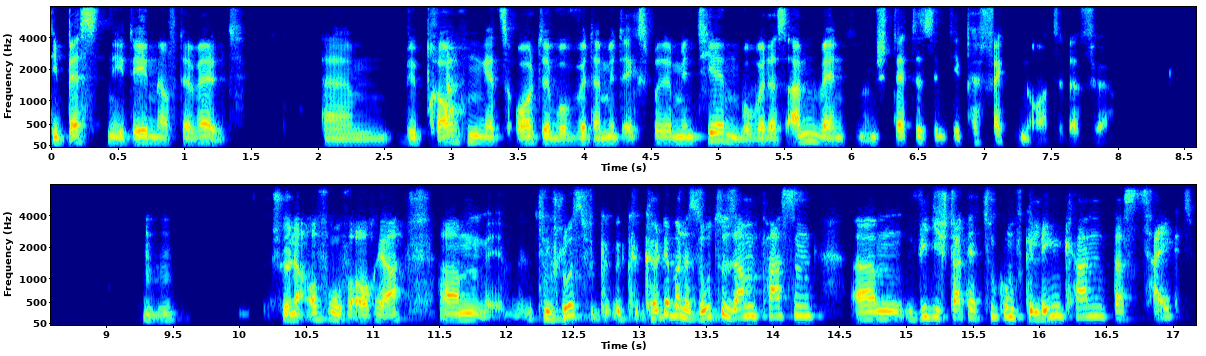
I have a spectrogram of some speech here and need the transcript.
die besten Ideen auf der Welt. Ähm, wir brauchen jetzt Orte, wo wir damit experimentieren, wo wir das anwenden und Städte sind die perfekten Orte dafür. Mhm schöner Aufruf auch, ja. Ähm, zum Schluss könnte man es so zusammenfassen, ähm, wie die Stadt der Zukunft gelingen kann. Das zeigt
